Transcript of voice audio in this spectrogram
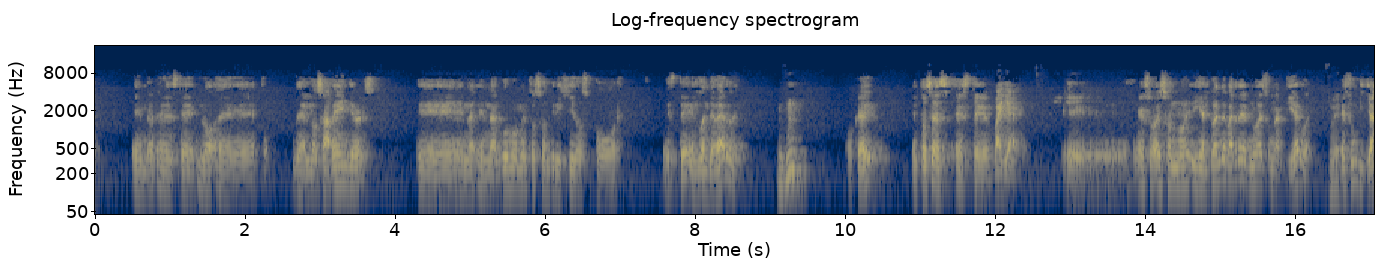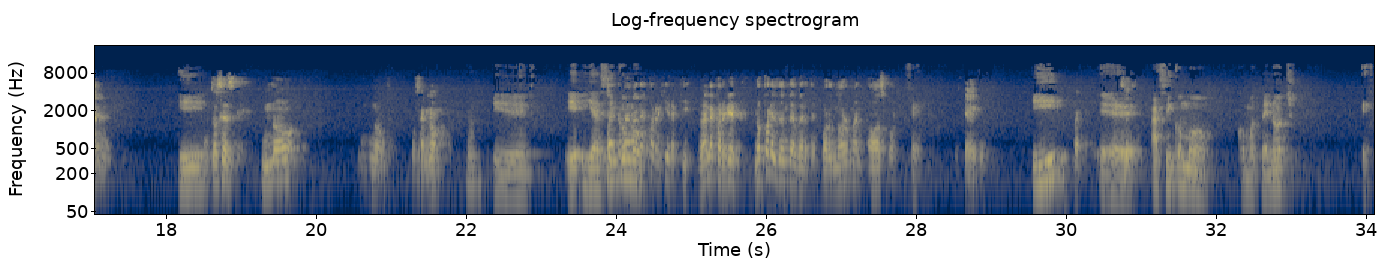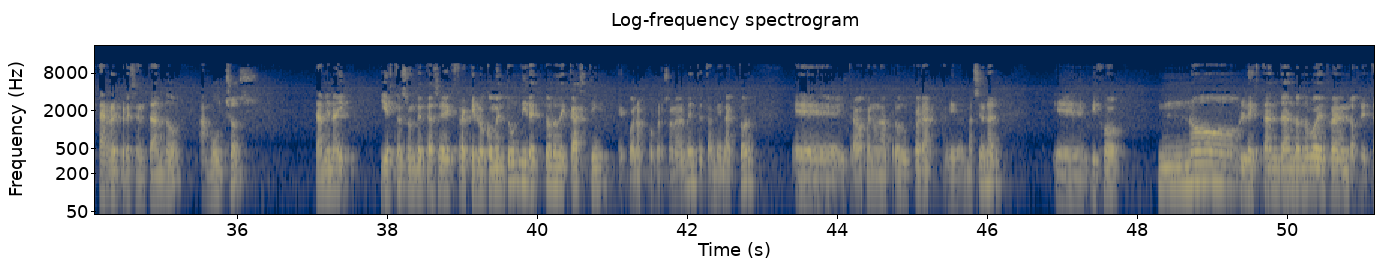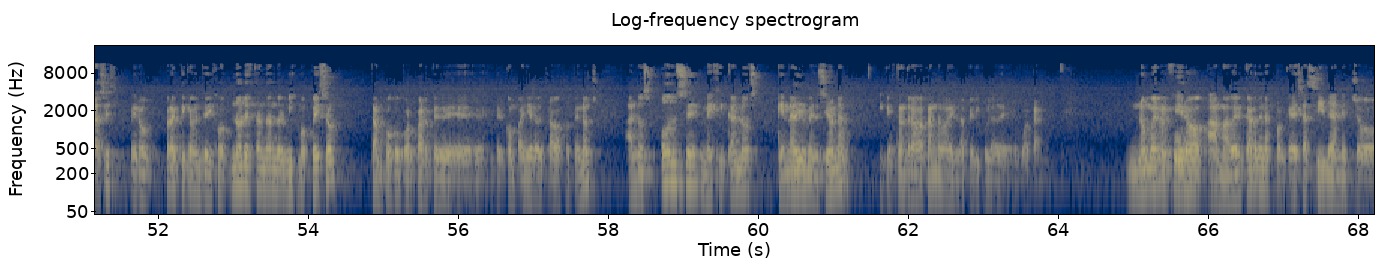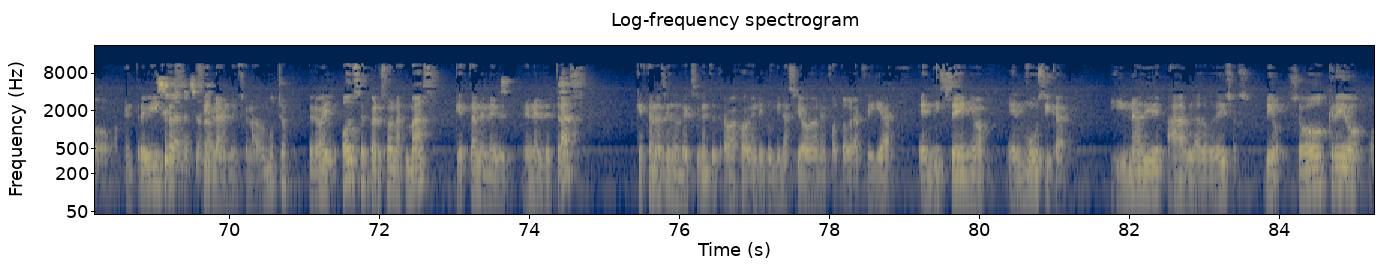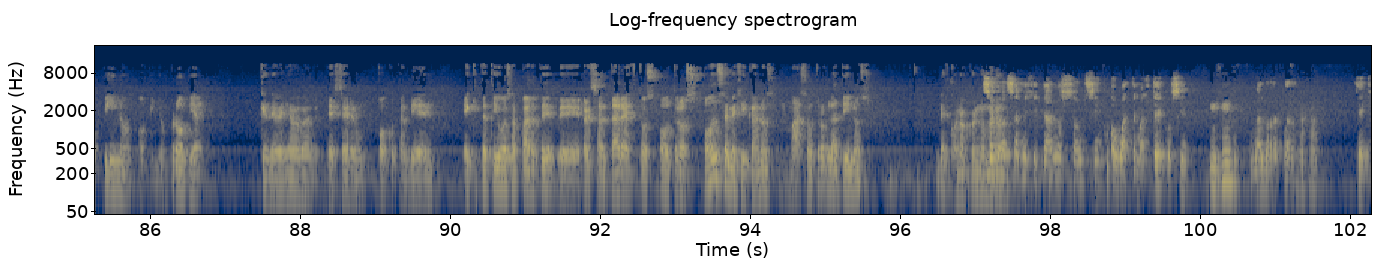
en, este, eh, de los Avengers, eh, en, algún momento son dirigidos por este, el Duende Verde. ¿Ok? Entonces, este, vaya, eso, eso no, y el Duende Verde no es un antihéroe, es un villano. Y entonces, no, no, o sea, no. Y, y, así como... Me van a corregir aquí, me van a corregir, no por el Duende Verde, por Norman Osborn. Sí. y eh, así como, como Tenoch está representando a muchos, también hay, y esto es un detalle extra que lo comentó un director de casting que conozco personalmente, también actor, eh, y trabaja en una productora a nivel nacional, eh, dijo, no le están dando, no voy a entrar en los detalles, pero prácticamente dijo, no le están dando el mismo peso, tampoco por parte del compañero de trabajo Tenoch, a los 11 mexicanos que nadie menciona y que están trabajando en la película de Wakanda. No me refiero a Mabel Cárdenas porque a ella sí le han hecho entrevistas, sí la han mencionado, mucho, pero hay 11 personas más que están en el, en el detrás que están haciendo un excelente trabajo en iluminación, en fotografía, en diseño, en música, y nadie ha hablado de ellos. Digo, yo creo, opino, opinión propia, que debería de ser un poco también equitativos aparte de resaltar a estos otros 11 mexicanos más otros latinos. Desconozco el número. Son 11 mexicanos, son 5 guatemaltecos, sí. Mal lo recuerdo.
